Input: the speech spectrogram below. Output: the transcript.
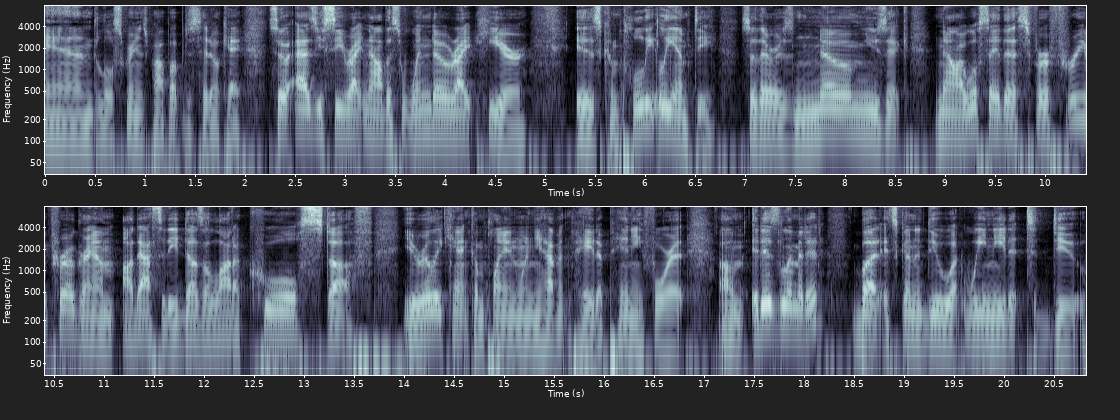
and little screens pop up just hit ok. So as you see right now this window right here is completely empty. So there is no music. Now I will say this for a free program Audacity does a lot of cool stuff. You really can't complain when you haven't paid a penny for it. Um, it is limited but it's gonna do what we need it to do.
